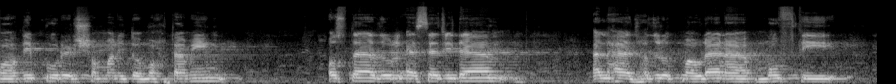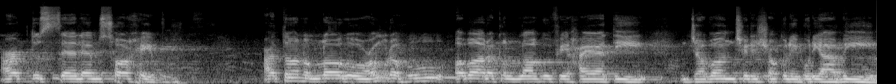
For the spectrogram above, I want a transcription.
মহাদেবপুরের সম্মানিত মোহতামিম, ওস্তাদুল এসাজিদান আলহাজ হজরত মাওলানা মুফতি আব্দুস সালাম সাহেব। আতনুল্লাহ আমরাহু অবারাকাল্লাহু ফি হায়াতি। জবান সকলে আমিন।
